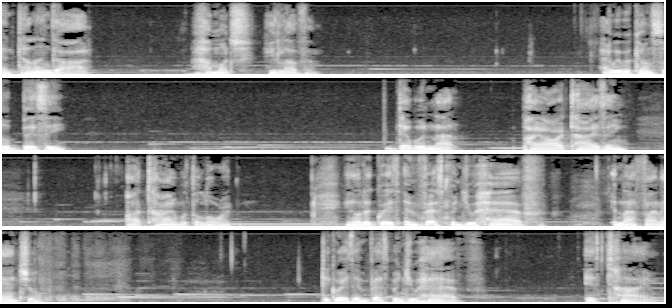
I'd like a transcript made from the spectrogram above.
and telling God how much He loves Him. Have we become so busy that we're not prioritizing our time with the Lord? You know, the greatest investment you have is not financial. The greatest investment you have is time.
